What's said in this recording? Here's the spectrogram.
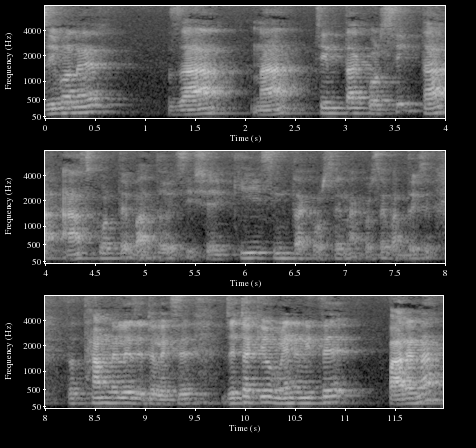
জীবনের যা না চিন্তা করছি, তা আজ করতে বাধ্য হয়েছি। সে কি চিন্তা করছে, না করছে, বাধ্য হয়েছে। তো থামনেলে যেটা লিখছে, যেটা কেউ মেনে নিতে পারে না,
